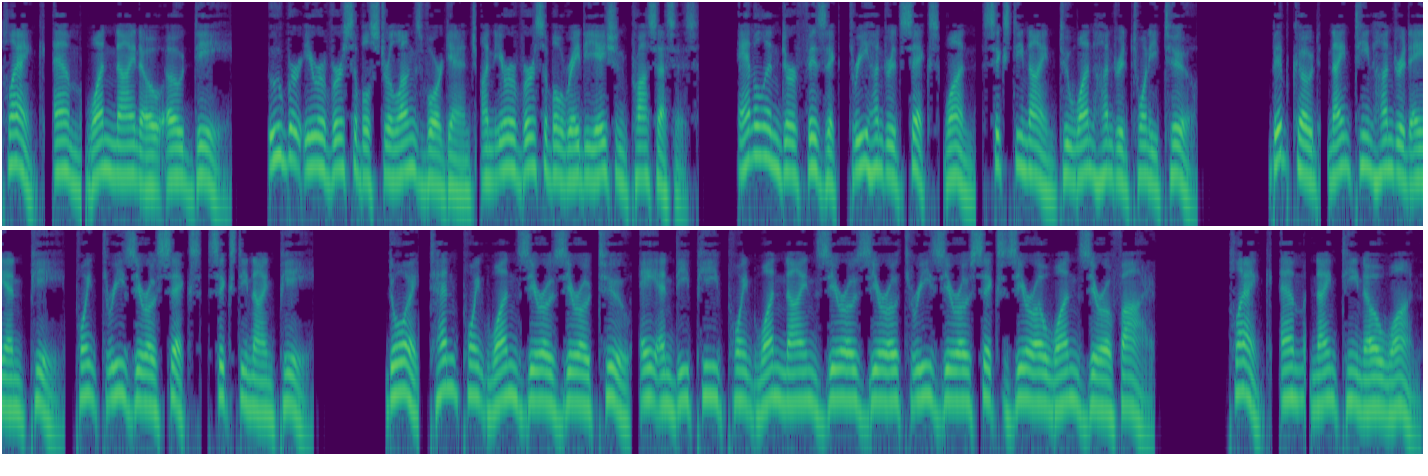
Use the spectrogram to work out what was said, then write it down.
Planck, M. 1900d. Über irreversible Strahlungsvorgänge on irreversible radiation processes. Annalen der Physik, 306 69–122. Bibcode, 1900 ANP, .306, 69 p. doi, 10.1002, ANDP.190030601005. Planck, M. 1901.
